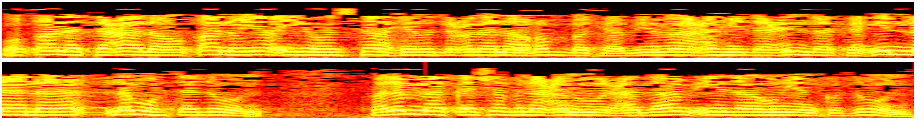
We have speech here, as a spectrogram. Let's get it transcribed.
وقال تعالى وقالوا يا أيها الساحر ادع لنا ربك بما عهد عندك إننا لمهتدون. فلما كشفنا عنهم العذاب إذا هم ينكثون.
